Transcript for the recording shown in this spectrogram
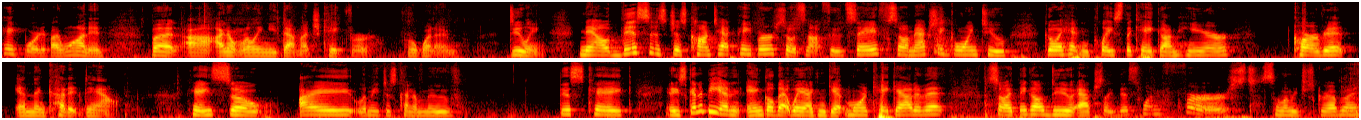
cake board if I wanted, but uh, I don't really need that much cake for, for what I'm doing. Now, this is just contact paper, so it's not food safe. So I'm actually going to go ahead and place the cake on here, carve it, and then cut it down. Okay, so I, let me just kind of move this cake, and he's going to be at an angle that way I can get more cake out of it. So I think I'll do actually this one first. So let me just grab my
